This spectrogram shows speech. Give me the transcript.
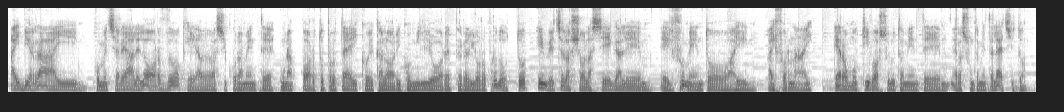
ai birrai come cereale l'orzo che aveva sicuramente un apporto proteico e calorico migliore per il loro prodotto e invece lasciò la segale e il frumento ai, ai fornai. Era un motivo assolutamente, era assolutamente lecito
